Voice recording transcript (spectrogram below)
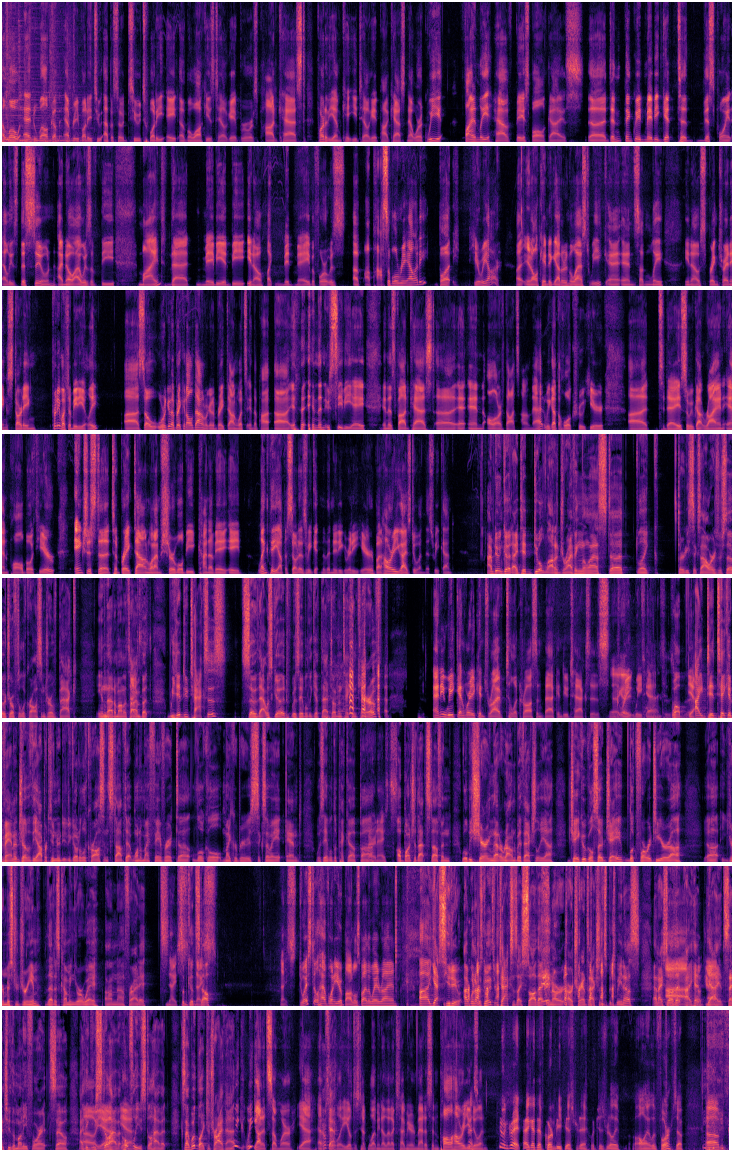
Hello and welcome everybody to episode 228 of Milwaukee's Tailgate Brewers podcast, part of the MKE Tailgate Podcast Network. We finally have baseball, guys. Uh, didn't think we'd maybe get to this point, at least this soon. I know I was of the mind that maybe it'd be, you know, like mid May before it was a, a, possible reality, but here we are. Uh, it all came together in the last week, and, and suddenly, you know, spring training starting pretty much immediately. Uh, so we're gonna break it all down. We're gonna break down what's in the pot uh, in the, in the new CBA in this podcast uh, and, and, all our thoughts on that. We got the whole crew here uh, today, so we've got Ryan and Paul both here, anxious to to break down what I'm sure will be kind of a, a lengthy episode as we get into the nitty gritty here. But how are you guys doing this weekend? I'm doing good. I did do a lot of driving the last uh, like 36 hours or so. Drove to La Crosse and drove back in that amount of time. Nice. But we did do taxes, so that was good. Was able to get that done and taken care of. Any weekend where you can drive to La Crosse and back and do taxes, yeah, great weekend. Taxes. Well, yeah. I did take advantage of the opportunity to go to La Crosse and stopped at one of my favorite uh, local microbrews, 608, and was able to pick up uh, nice. a bunch of that stuff. And we'll be sharing that around with actually uh, Jay Google. So, Jay, look forward to your uh, your Mr. Dream that is coming your way on uh, Friday. It's nice, some good nice. stuff. Nice. Do I still have one of your bottles, by the way, Ryan? Uh, yes, you do. I, when I was going through taxes, I saw that in our, our transactions between us, and I saw ah, that I had okay. yeah I had sent you the money for it. So I think oh, you still yeah, have it. Yeah. Hopefully, you still have it because I would like to try that. We, we got it somewhere. Yeah, absolutely. Okay. You'll just have to let me know the next time you're in Madison. Paul, how are you nice. doing? Doing great. I got to have corned beef yesterday, which is really all I live for. So um,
